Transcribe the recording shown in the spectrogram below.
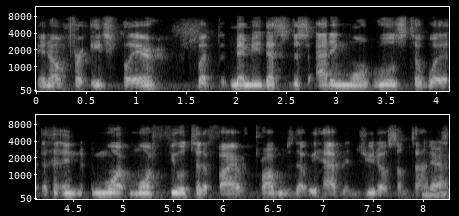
You know, for each player but maybe that's just adding more rules to what and more more fuel to the fire of problems that we have in judo sometimes. Yeah.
